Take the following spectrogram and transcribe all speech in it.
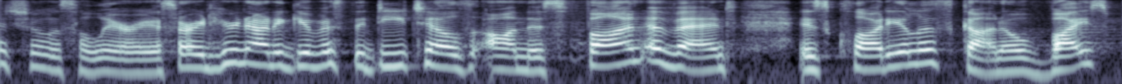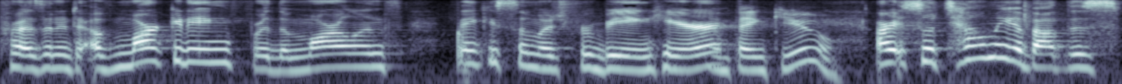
That show is hilarious. All right, here now to give us the details on this fun event is Claudia Lezcano, Vice President of Marketing for the Marlins. Thank you so much for being here. And thank you. All right, so tell me about this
